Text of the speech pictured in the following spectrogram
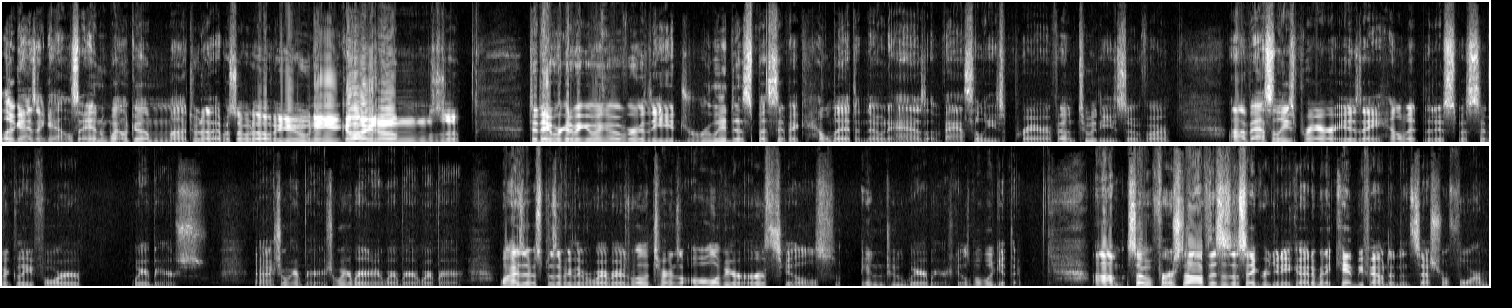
Hello, guys and gals, and welcome uh, to another episode of Unique Items. Today, we're going to be going over the Druid-specific helmet known as Vasily's Prayer. I found two of these so far. Uh, Vasily's Prayer is a helmet that is specifically for werebears. Uh, it's a werebear, it's a werebear, werebear, werebear. Why is it specifically for werebears? Well, it turns all of your earth skills into werebear skills, but we'll get there. Um, so first off, this is a sacred unique item, and it can be found in ancestral form.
